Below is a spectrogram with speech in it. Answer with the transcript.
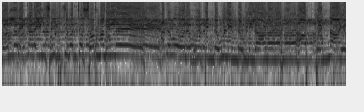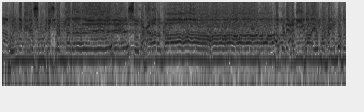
ജ്വല്ലറി കടയിൽ സൂക്ഷിച്ചു വെച്ച സ്വർണമില്ലേ? അതുപോലെ വീട്ടിന്റെ ഉള്ളിന്റെ ഉള്ളിലാണ് ആ പെണ്ണായ പൊന്നിനെ സൂക്ഷിക്കേണ്ടത്. അവിടെ അരീബായ മുഹമ്മദ്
